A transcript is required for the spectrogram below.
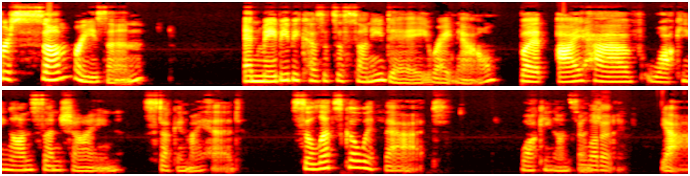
for some reason, and maybe because it's a sunny day right now, but I have Walking on Sunshine stuck in my head. So let's go with that. Walking on Sunshine. I love it. Yeah.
